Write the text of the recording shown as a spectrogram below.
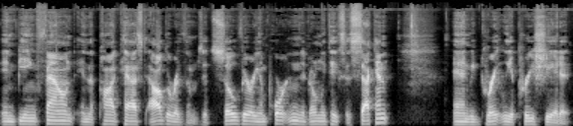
in being found in the podcast algorithms. It's so very important. It only takes a second and we'd greatly appreciate it.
